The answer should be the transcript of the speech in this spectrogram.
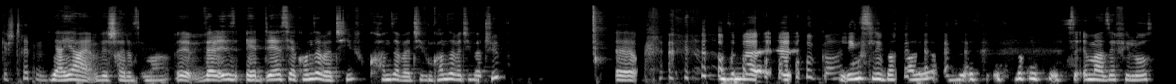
Gestritten. Ja, ja, wir streiten uns immer. Äh, weil er, der ist ja konservativ, konservativ, ein konservativer Typ. Äh, so eine äh, Oh Gott. Linksliberale. Also es ist wirklich ist immer sehr viel los.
